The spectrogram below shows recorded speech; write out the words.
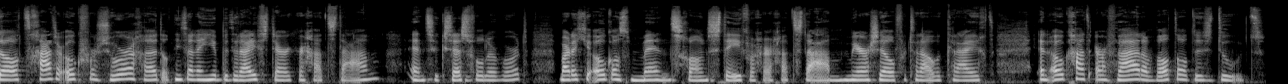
dat gaat er ook voor zorgen dat niet alleen je bedrijf sterker gaat staan en succesvoller wordt, maar dat je ook als mens gewoon steviger gaat staan, meer zelfvertrouwen krijgt en ook gaat ervaren wat dat dus doet.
